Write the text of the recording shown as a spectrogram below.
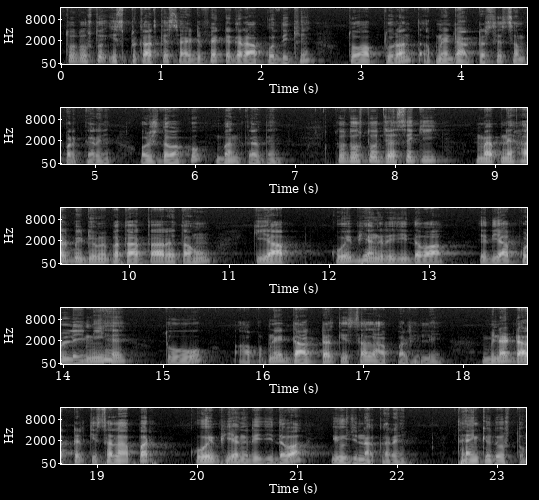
तो दोस्तों, इस प्रकार के साइड इफ़ेक्ट अगर आपको दिखें तो आप तुरंत अपने डॉक्टर से संपर्क करें और इस दवा को बंद कर दें। तो दोस्तों, जैसे कि मैं अपने हर वीडियो में बताता रहता हूँ कि आप कोई भी अंग्रेज़ी दवा यदि आपको लेनी है तो आप अपने डॉक्टर की सलाह पर ही लें। बिना डॉक्टर की सलाह पर कोई भी अंग्रेज़ी दवा यूज़ ना करें। थैंक यू दोस्तों।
